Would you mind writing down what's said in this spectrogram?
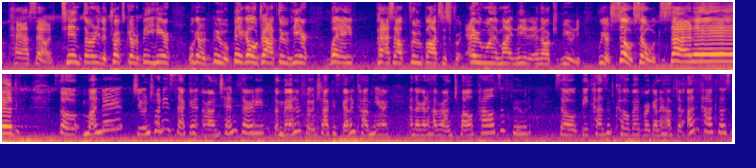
to pass out. At 10.30, the truck's to be here. We're to do a big old drive-through here, wave, pass out food boxes for everyone that might need it in our community. We are so, so excited! So Monday, June 22nd, around 10.30, the MANNA food truck is to come here and they're to have around 12 pallets of food. So because of COVID, we're to have to unpack those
